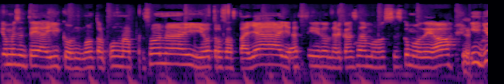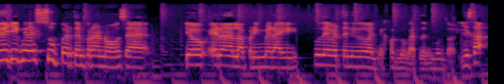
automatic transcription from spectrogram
yo me senté ahí con otra una persona y otros hasta allá y así donde alcanzamos. Es como de, ah, y yo llegué súper temprano, o sea, yo era la primera y pude haber tenido el mejor lugar del mundo. Y está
